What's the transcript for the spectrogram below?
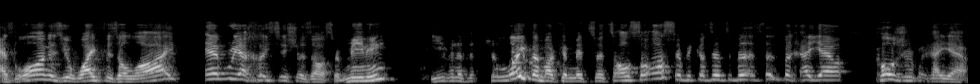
As long as your wife is alive every achois isha is also meaning even if it's shaloi b'makam mitzvah it's also also because it's, it says bechayeho kosher bechayeho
